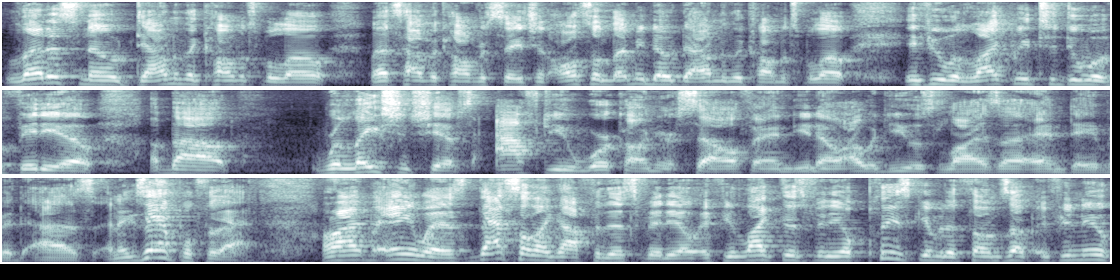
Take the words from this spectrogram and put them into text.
Let us know down in the comments below. Let's have a conversation. Also, let me know down in the comments below if you would like me to do a video about relationships after you work on yourself. And you know I would use Liza and David as an example for that. All right but anyways that's all I got for this video. If you like this video please give it a thumbs up. If you're new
